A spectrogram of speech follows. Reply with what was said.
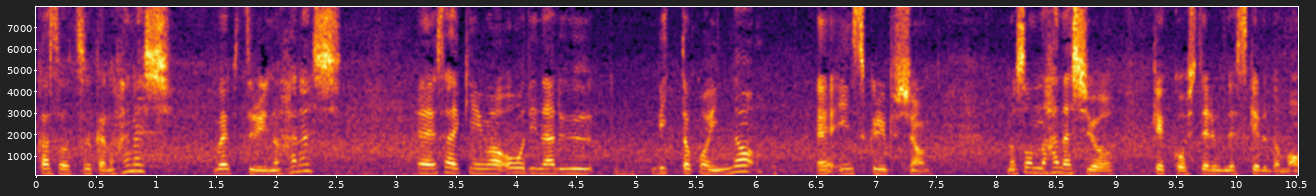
仮想通貨の話 Web3 の話えー、最近はオーディナルビットコインの、えー、インスクリプション、まあ、そんな話を結構してるんですけれども、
